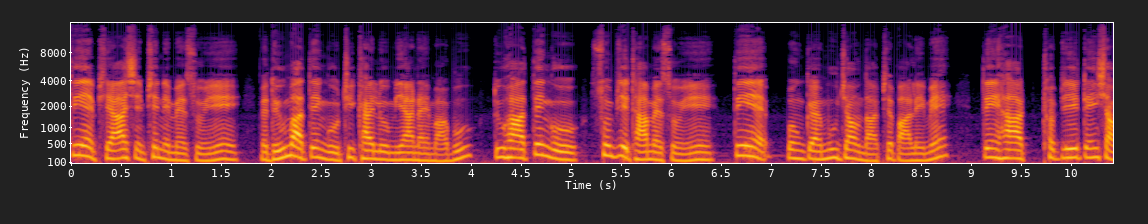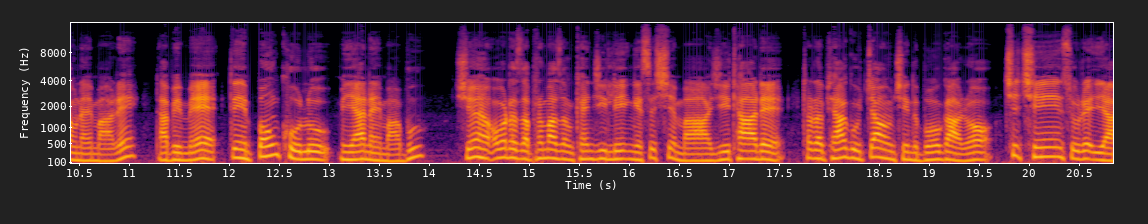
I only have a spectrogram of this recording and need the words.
တင့်ရဲ့ဖျားရှင်ဖြစ်နေမယ်ဆိုရင်ဘယ်သူမှတင့်ကိုထိခိုက်လို့မရနိုင်ပါဘူး။သူဟာတင့်ကိုဆွန့်ပစ်ထားမယ်ဆိုရင်တင့်ရဲ့ပုံကံမှုကြောင့်သာဖြစ်ပါလိမ့်မယ်။သင်ဟာထွက်ပြေးတိမ်းရှောင်နိုင်ပါတယ်။ ဒါပေမဲ့သင်ပုံးခိုလို့မရနိုင်ပါဘူးရှမ်းဩဝါဒစာပထမဆုံးခန်းကြီးလေးငယ်၁၈မှာရေးထားတဲ့ထထဖျားကိုကြောက်ရွံ့ခြင်းသဘောကတော့ချစ်ချင်းဆိုတဲ့အရာ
